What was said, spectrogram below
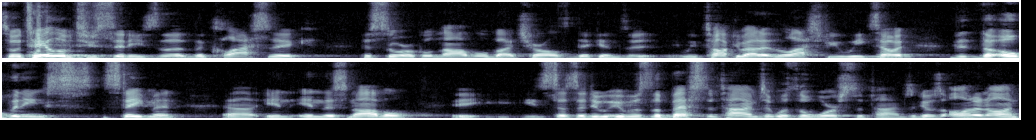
So, A Tale of Two Cities, the, the classic historical novel by Charles Dickens. It, we've talked about it the last few weeks, how it, the, the opening s- statement uh, in, in this novel it, it says that it, it, was the best of times, it was the worst of times. It goes on and on.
